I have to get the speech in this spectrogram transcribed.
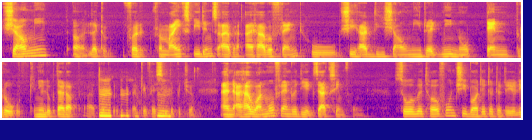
Xiaomi, uh, like for from my experience, I have I have a friend who she had the Xiaomi Redmi Note 10 Pro. Can you look that up? Uh, Mhm. Like if I see Mm. the picture, and I have one more friend with the exact same phone. So with her phone, she bought it at a really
